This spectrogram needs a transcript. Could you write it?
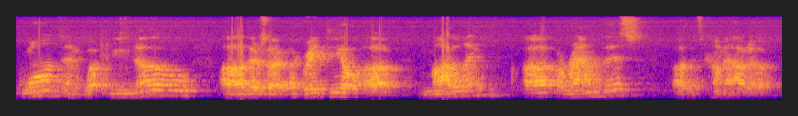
want and what we know? Uh, there's a, a, great deal of modeling uh, around this uh, that's come out of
